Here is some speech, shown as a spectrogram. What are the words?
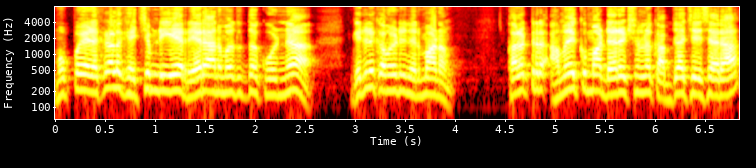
ముప్పై ఏడు ఎకరాలకు హెచ్ఎండిఏ రేరా అనుమతులతో కూడిన గెటెడ్ కమ్యూనిటీ నిర్మాణం. కలెక్టర్ అమయ్ కుమార్ డైరెక్షన్లో కబ్జా చేశారా?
